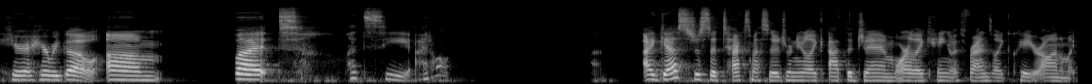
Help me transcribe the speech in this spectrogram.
here, here we go. Um, but let's see. I don't. I guess just a text message when you're like at the gym or like hanging with friends, like, okay, you're on. I'm like,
